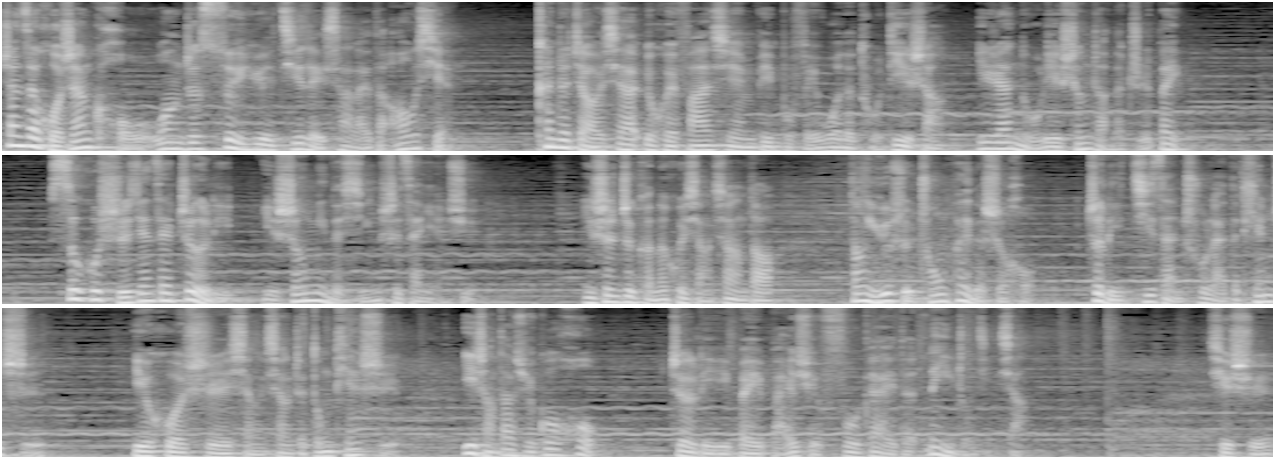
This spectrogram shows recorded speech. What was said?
站在火山口，望着岁月积累下来的凹陷，看着脚下，又会发现并不肥沃的土地上依然努力生长的植被，似乎时间在这里以生命的形式在延续。你甚至可能会想象到，当雨水充沛的时候，这里积攒出来的天池，亦或是想象着冬天时，一场大雪过后，这里被白雪覆盖的另一种景象。其实，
